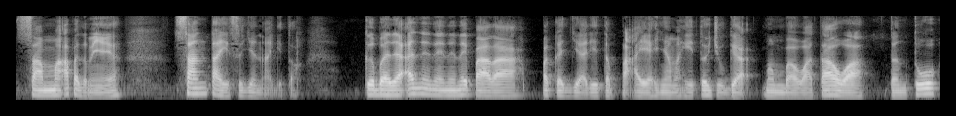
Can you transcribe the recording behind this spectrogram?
sama apa namanya ya santai sejenak gitu. Keberadaan nenek-nenek para pekerja di tempat ayahnya Mahito juga membawa tawa. Tentu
